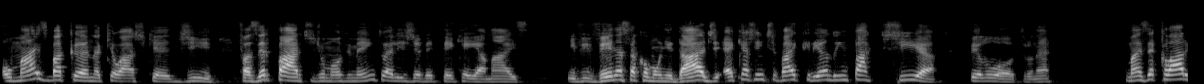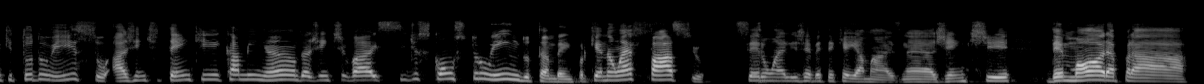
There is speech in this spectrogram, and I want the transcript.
o mais bacana que eu acho que é de fazer parte de um movimento LGBTQIA+, e viver nessa comunidade, é que a gente vai criando empatia pelo outro, né? Mas é claro que tudo isso a gente tem que ir caminhando, a gente vai se desconstruindo também, porque não é fácil ser um LGBTQIA+, né? A gente demora para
